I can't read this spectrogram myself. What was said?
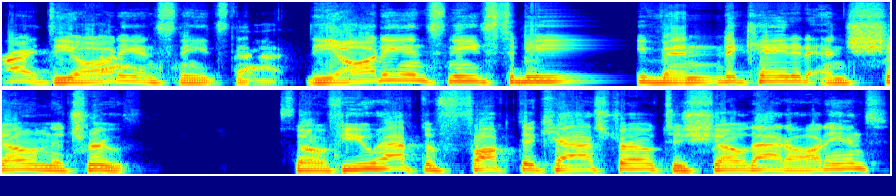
Right. The audience needs that. The audience needs to be vindicated and shown the truth. So if you have to fuck DeCastro to show that audience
